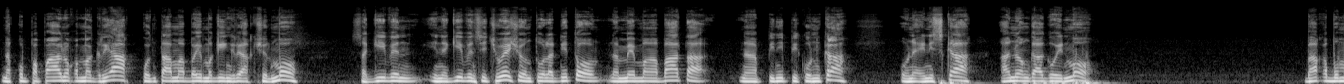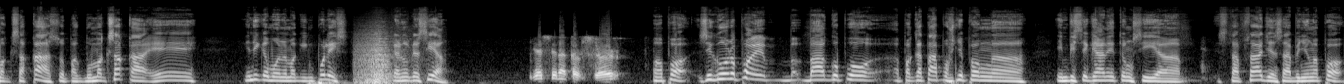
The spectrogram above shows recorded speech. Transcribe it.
na kung paano ka mag-react, kung tama ba yung maging reaction mo sa given in a given situation tulad nito na may mga bata na pinipikon ka o nainis ka, ano ang gagawin mo? Baka bumagsak ka. So pag bumagsak ka, eh, hindi ka muna maging pulis. Colonel Garcia. Yes, Senator, sir. Opo, siguro po eh, bago po ah, pagkatapos niyo pong ah, imbestigahan itong si ah, Staff Sergeant, sabi niyo nga po,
